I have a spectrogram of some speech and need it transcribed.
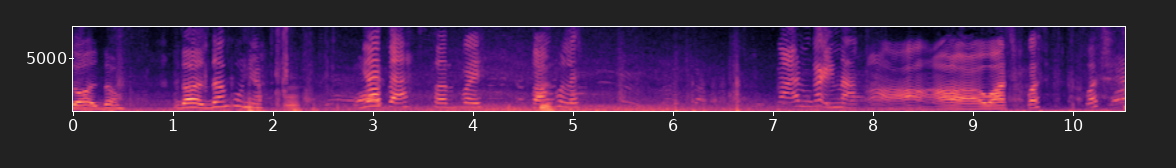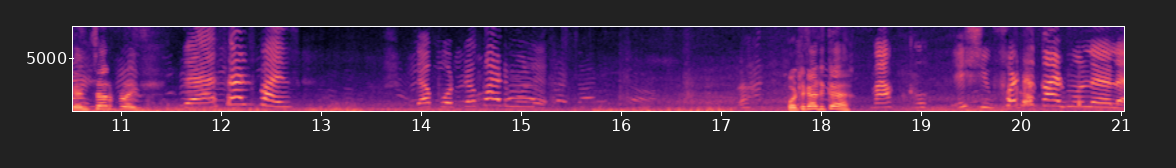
ದೊಡ್ಡ ದೊಡ್ಡ ya kaɗya. Ya foto kaɗki. Ya foto kaɗki. Ya foto kaɗki. तू केक सर पे देख Doldam. Doldam punya. ಹಾಂ Ya tak? Survey. Tak Okay. boleh. Kan gak enak. Ah, was, was, was. ಕೆನ್ surprise Dah surprise. Dah foto card mulai. ಪೊಟ್ಟು ಕಾಡ್ಕ Maku isi foto card mulai le.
